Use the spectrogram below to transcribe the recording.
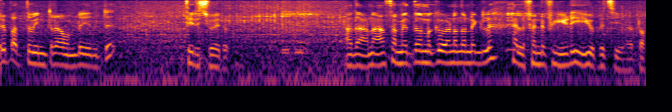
ഒരു പത്ത് മിനിറ്റ് റൗണ്ട് ചെയ്തിട്ട് തിരിച്ചു വരും. അതാണ് ആ സമയത്ത് നമുക്ക് വേണമെന്നുണ്ടെങ്കിൽ എലഫന്റ് ഫീഡ് ചെയ്യുകയൊക്കെ ചെയ്യാം കേട്ടോ.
